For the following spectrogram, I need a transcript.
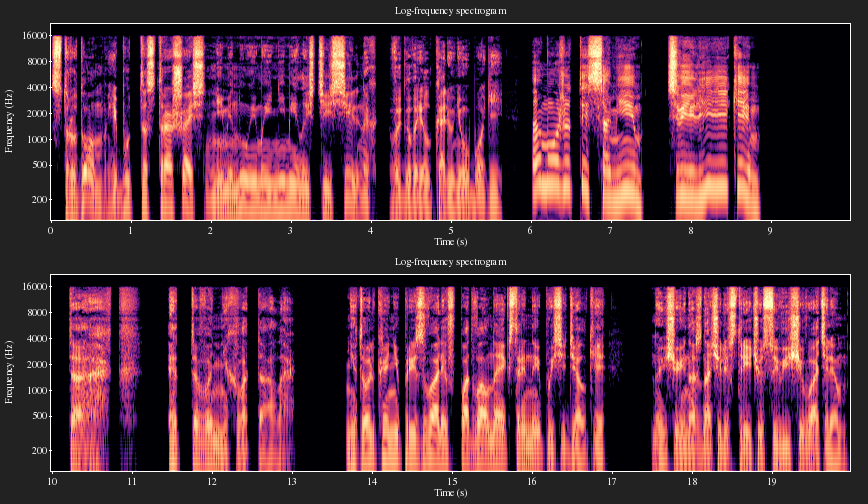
С трудом и будто страшась неминуемой немилости сильных, выговорил Калюня убогий. «А может, ты самим, с великим?» Так, этого не хватало. Не только не призвали в подвал на экстренные посиделки, но еще и назначили встречу с увещевателем.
